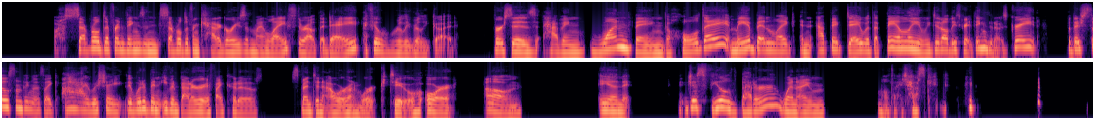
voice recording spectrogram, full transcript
several different things in several different categories of my life throughout the day, I feel really, really good versus having one thing the whole day. It may have been like an epic day with the family and we did all these great things and it was great, but there's still something that's like, ah, I wish I, it would have been even better if I could have spent an hour on work too. Or, um, and it just feels better when I'm multitasking.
